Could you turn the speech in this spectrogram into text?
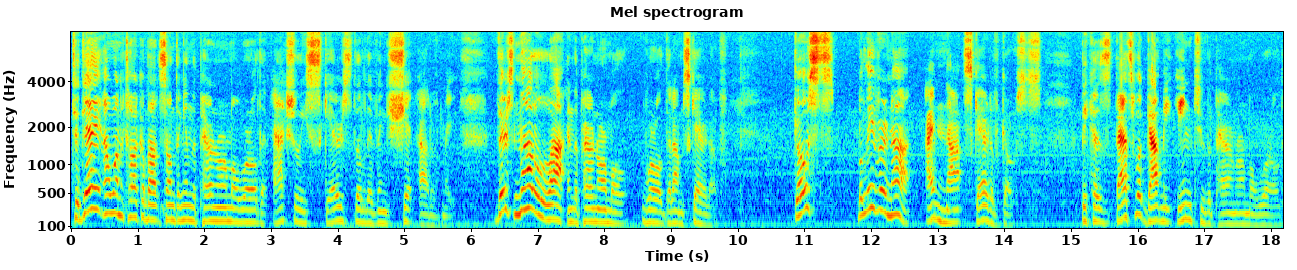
Today, I want to talk about something in the paranormal world that actually scares the living shit out of me. There's not a lot in the paranormal world that I'm scared of. Ghosts, believe it or not, I'm not scared of ghosts because that's what got me into the paranormal world.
